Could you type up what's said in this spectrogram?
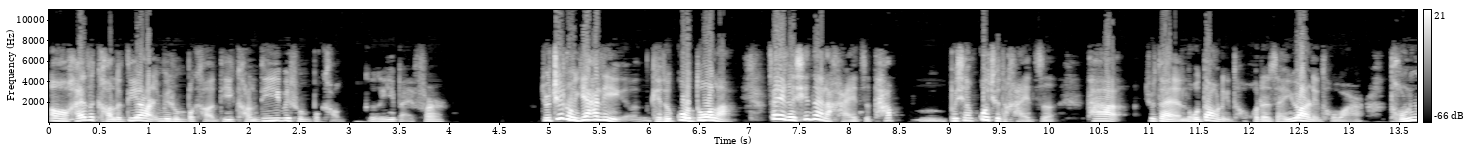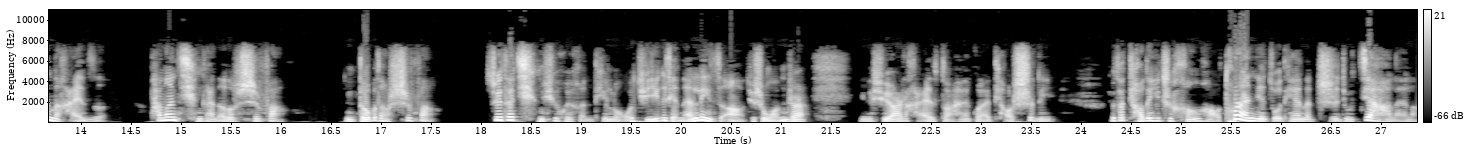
哦，孩子考了第二，为什么不考第一？考了第一，为什么不考个个一百分儿？就这种压力给他过多了。再一个，现在的孩子他不像过去的孩子，他就在楼道里头或者在院里头玩，同龄的孩子。他能情感得到释放，你得不到释放，所以他情绪会很低落。我举一个简单例子啊，就是我们这儿一个学员的孩子早上过来调视力，就他调的一直很好，突然间昨天的值就降下来了，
